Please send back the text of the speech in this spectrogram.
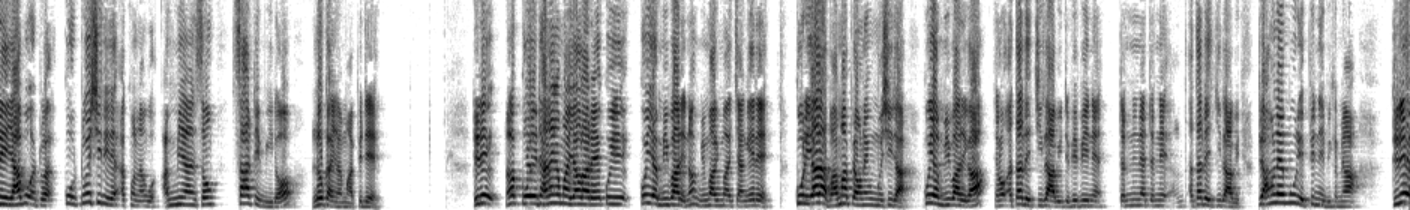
နေရဖို့အတွက်ကိုတွေးရှိနေတဲ့အခွင့်အလမ်းကိုအမြန်ဆုံးစတင်ပြီးတော့လောက်ကင်ရမှာဖြစ်တဲ့ဒီနေ့နော်ကိုရီထိုင်းနိုင်ငံမှာရောက်လာတဲ့ကိုရီကိုရဲ့မိဘတွေနော်မြန်မာပြည်မှာကြံခဲ့တဲ့ ကိုရီကတော့ဘာမှပြောင်းလဲမှုမရှိတာကိုရဲ့မိဘတွေကကျွန်တော်အသက်တွေကြီးလာပြီတဖြည်းဖြည်းနဲ့တစ်နှစ်နဲ့တစ်နှစ်အသက်တွေကြီးလာပြီပြောင်းလဲမှုတွေဖြစ်နေပြီခင်ဗျာဒီနေ့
